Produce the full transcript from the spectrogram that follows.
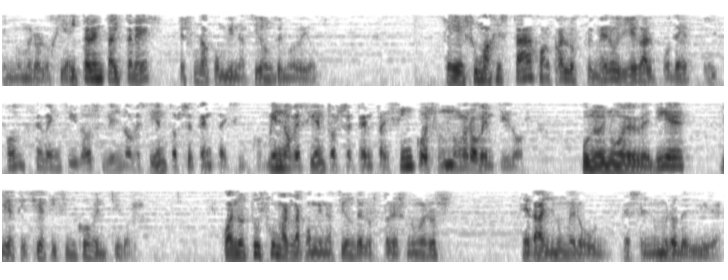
en numerología. Y 33 es una combinación de 9 y 11. Eh, Su Majestad Juan Carlos I llega al poder el 11-22-1975. 1975 es un número 22. 1 y 9, 10, 17 y 5, 22. Cuando tú sumas la combinación de los tres números, te da el número uno, que es el número del líder.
